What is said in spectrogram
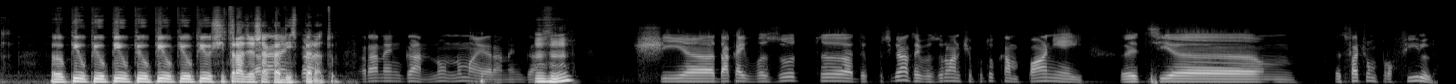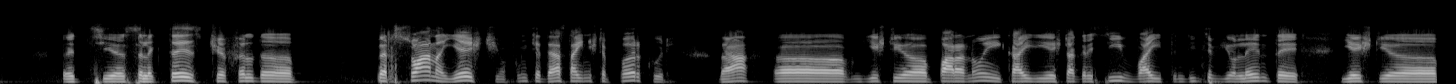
uh, piu, piu, piu, piu, piu, piu, piu și trage așa ca disperatul. Run and gun, nu, nu mai e run and gun. Uh-huh. Și uh, dacă ai văzut, uh, de, cu siguranță ai văzut la începutul campaniei, îți, uh, îți faci un profil, îți uh, selectezi ce fel de persoană ești și în funcție de asta ai niște părcuri, da? Uh, ești uh, paranoic, ai, ești agresiv, ai tendințe violente, ești, uh,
